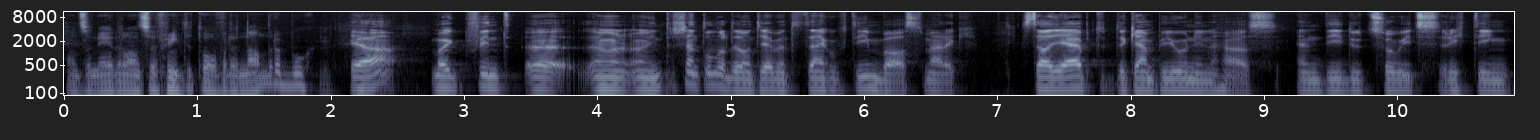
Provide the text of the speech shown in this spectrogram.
onze Nederlandse vriend het over een andere boeg. Ja, maar ik vind uh, een, een, interessant onderdeel, want jij bent uiteindelijk ook teambaas, merk. Stel, jij hebt de kampioen in huis en die doet zoiets richting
